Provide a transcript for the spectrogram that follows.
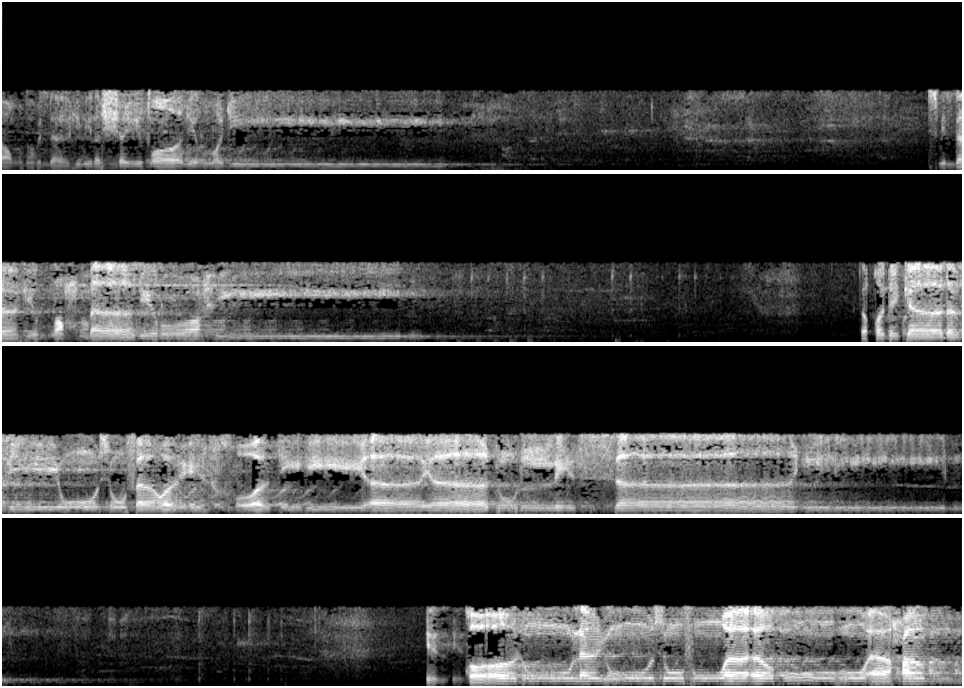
أعوذ بالله من الشيطان الرجيم. بسم الله الرحمن الرحيم. فقد كان في يوسف وإخوته آيات للسائلين. إذ قالوا ليوسف وأخوه أحب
